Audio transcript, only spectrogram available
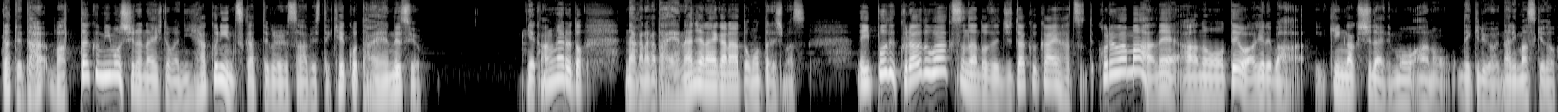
だってだ、全く見も知らない人が200人使ってくれるサービスって結構大変ですよ。いや、考えるとなかなか大変なんじゃないかなと思ったりします。で一方でクラウドワークスなどで受託開発って、これはまあね、あの、手を挙げれば金額次第でも、あの、できるようになりますけど、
